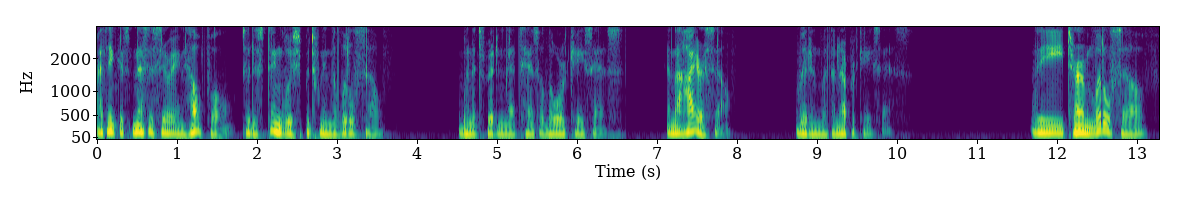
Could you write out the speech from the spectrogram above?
I think it's necessary and helpful to distinguish between the little self, when it's written that has a lowercase s, and the higher self, written with an uppercase s. The term little self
